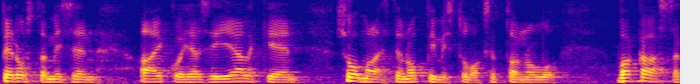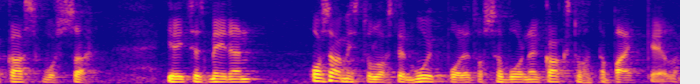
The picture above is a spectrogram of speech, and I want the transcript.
perustamisen aikoihin ja sen jälkeen suomalaisten oppimistulokset on ollut vakaassa kasvussa. Ja itse asiassa meidän osaamistulosten huippu oli tuossa vuoden 2000 paikkeilla.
